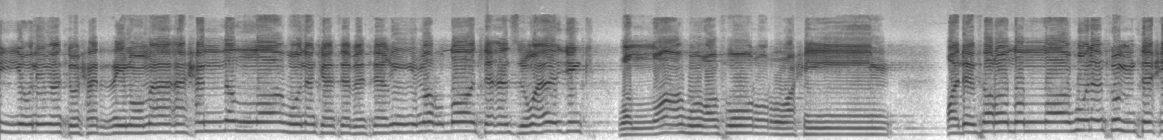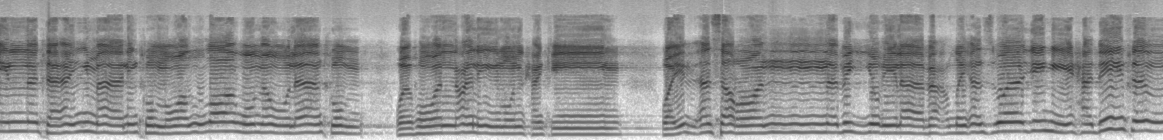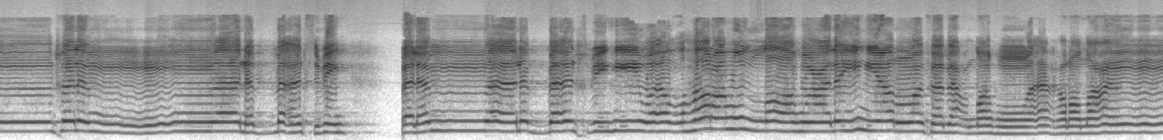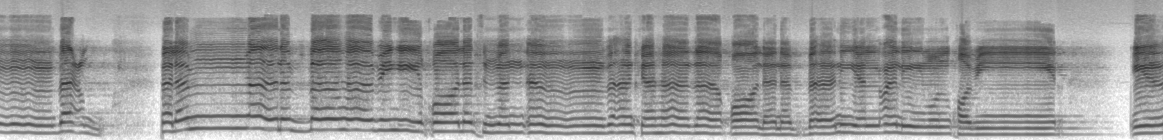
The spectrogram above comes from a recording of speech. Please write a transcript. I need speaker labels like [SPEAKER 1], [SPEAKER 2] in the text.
[SPEAKER 1] النبي لم تحرم ما أحل الله لك تبتغي مرضات أزواجك والله غفور رحيم قد فرض الله لكم تحلة أيمانكم والله مولاكم وهو العليم الحكيم وإذ أسر النبي إلى بعض أزواجه حديثاً فلما نبأت به فلما نبأت به وأظهره الله عليه عرف بعضه وأعرض عن بعض فلما نباها به قالت من أنبأك هذا قال نبأني العليم الخبير إن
